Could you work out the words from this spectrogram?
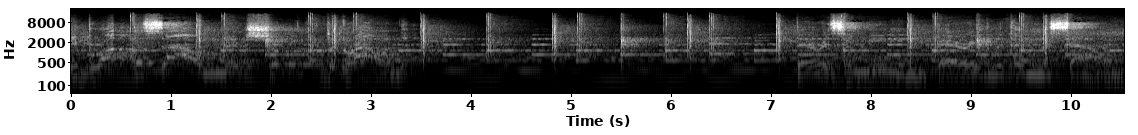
We brought the sound that shook the ground. There is a meaning buried within the sound.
